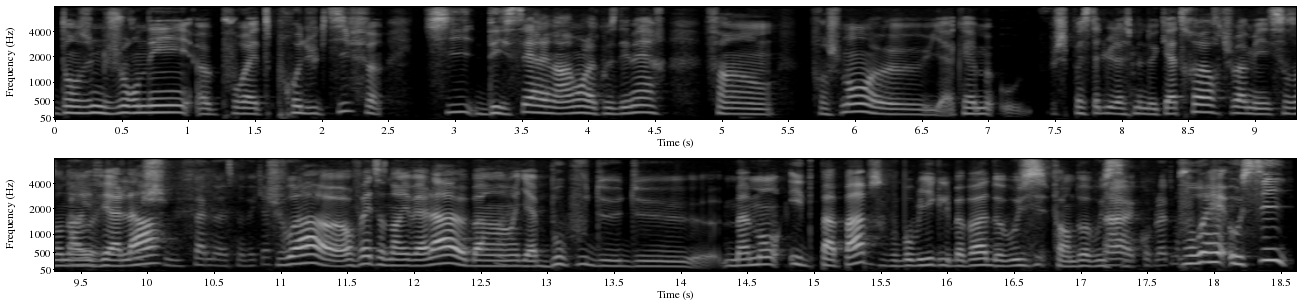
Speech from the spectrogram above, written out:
dans une journée euh, pour être productif qui dessert énormément la cause des mères. Enfin, franchement, euh, il y a quand même, je sais pas si t'as lu la semaine de 4 heures, tu vois, mais sans en ah arriver à là. Je suis fan de la semaine de 4 Tu vois, euh, en fait, sans en arriver à là, euh, ben, il y a beaucoup de, de mamans et de papas, parce qu'il faut pas oublier que les papas doivent aussi, enfin, doivent aussi, ah, pourraient aussi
